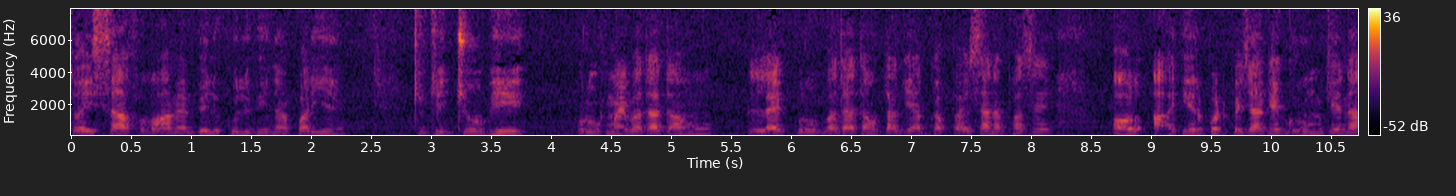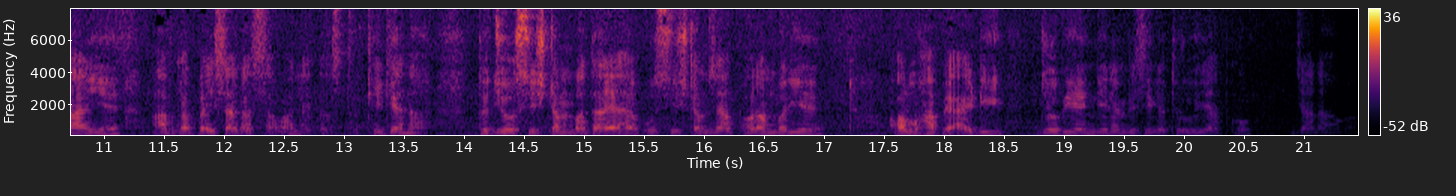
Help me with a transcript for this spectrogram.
तो ऐसा अफवाह में बिल्कुल भी ना पड़िए क्योंकि जो भी प्रूफ मैं बताता हूँ लाइव प्रूफ बताता हूँ ताकि आपका पैसा ना फंसे और एयरपोर्ट पे जाके घूम के ना आइए आपका पैसा का सवाल है दोस्तों ठीक है ना तो जो सिस्टम बताया है उस सिस्टम से आप फॉर्म भरिए और वहाँ पे आईडी जो भी है इंडियन एम्बेसी के थ्रू ही आपको जाना होगा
